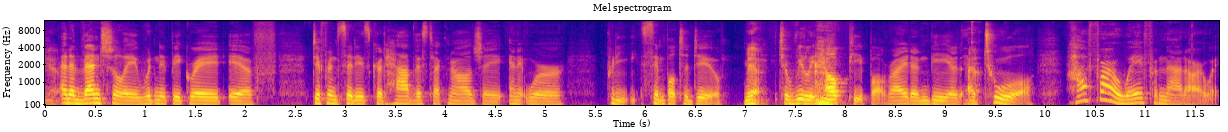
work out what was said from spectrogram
Yeah. And eventually, wouldn't it be great if different cities could have this technology and it were pretty simple to do? Yeah. To really help people, right? And be a, yeah. a, tool. How far away from that are we?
